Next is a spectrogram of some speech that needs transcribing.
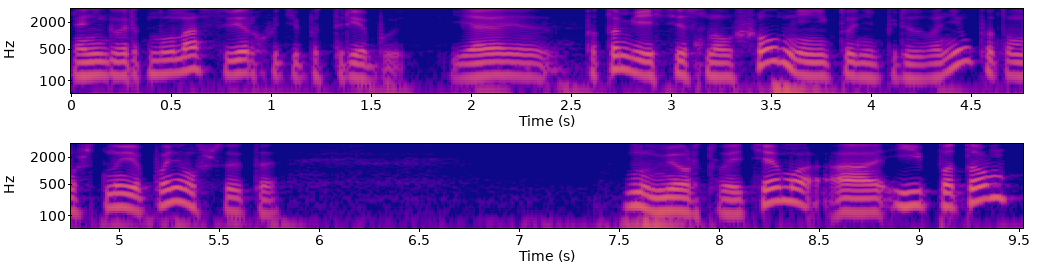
Они говорят, ну у нас сверху типа требуют. Я... Потом я, естественно, ушел, мне никто не перезвонил, потому что, ну, я понял, что это, ну, мертвая тема. А, и потом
